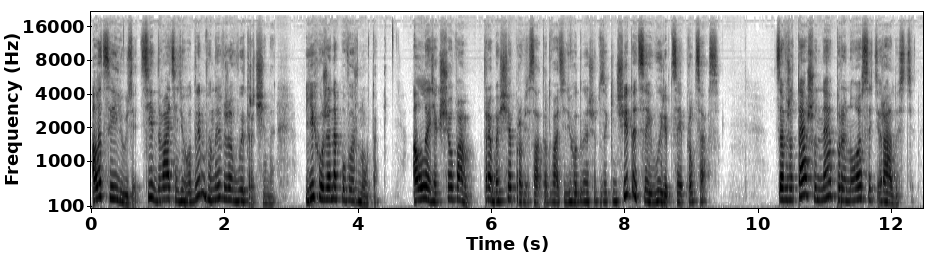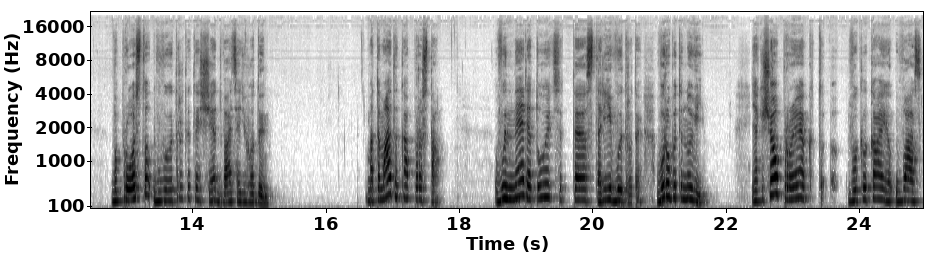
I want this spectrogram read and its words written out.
Але це ілюзія. Ці 20 годин вони вже витрачені, їх вже не повернути. Але якщо вам треба ще пров'язати 20 годин, щоб закінчити цей виріб, цей процес, це вже те, що не приносить радості. Ви просто витратите ще 20 годин. Математика проста. Ви не рятуєте старі витрати, ви робите нові. Якщо проєкт викликає у вас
